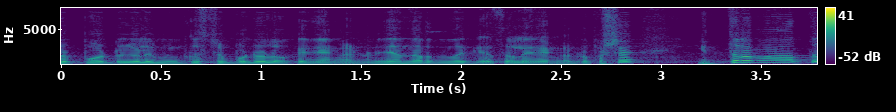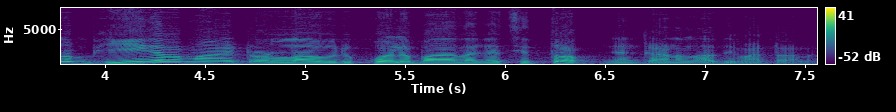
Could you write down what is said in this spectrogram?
റിപ്പോർട്ടുകളും ഇൻക്വസ്റ്റ് റിപ്പോർട്ടുകളും ഒക്കെ ഞാൻ കണ്ടു ഞാൻ നടത്തുന്ന കേസുകൾ ഞാൻ കണ്ടു പക്ഷേ ഇത്രമാത്രം ഭീകരമായിട്ടുള്ള ഒരു കൊലപാതക ചിത്രം ഞാൻ കാണുന്നത് ആദ്യമായിട്ടാണ്.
